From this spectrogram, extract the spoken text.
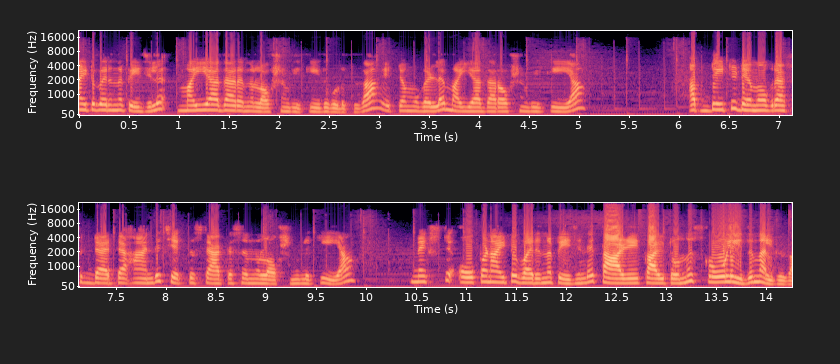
ആയിട്ട് വരുന്ന പേജിൽ മൈ ആധാർ എന്നുള്ള ഓപ്ഷൻ ക്ലിക്ക് ചെയ്ത് കൊടുക്കുക. ഏറ്റവും മുകളിൽ മൈ ആധാർ ഓപ്ഷൻ ക്ലിക്ക് ചെയ്യുക. Update demographic data and check status എന്നുള്ള ഓപ്ഷൻ ക്ലിക്ക് ചെയ്യുക. നെക്സ്റ്റ് ഓപ്പൺ ആയിട്ട് വരുന്ന പേജിന്റെ താഴേക്കായിട്ടൊന്ന് സ്ക്രോൾ ചെയ്ത് നൽകുക.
